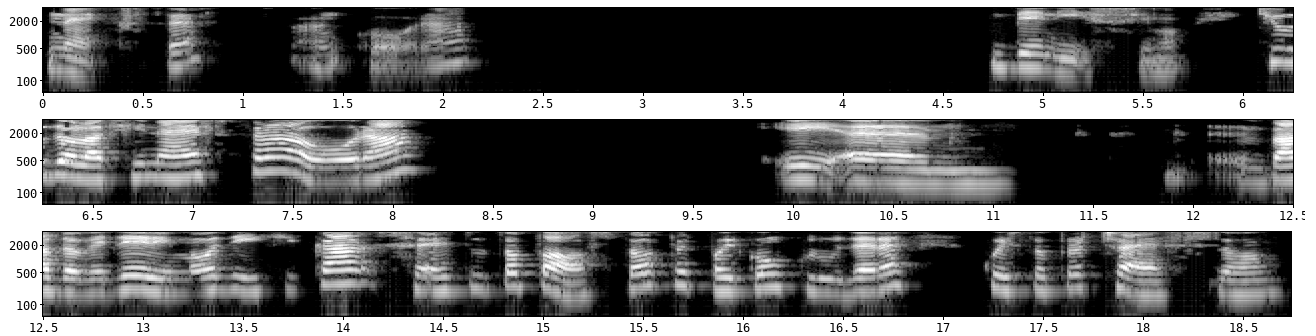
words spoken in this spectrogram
next ancora. Benissimo. Chiudo la finestra ora e ehm, vado a vedere in modifica se è tutto a posto per poi concludere questo processo.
